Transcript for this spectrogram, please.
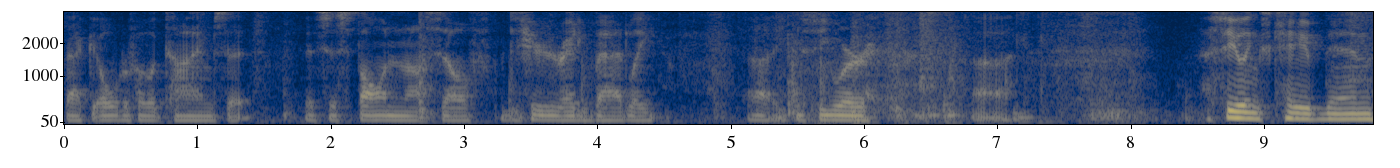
back at Old Republic times that it's just fallen on itself, deteriorating badly. Uh, you can see where uh, the ceiling's caved in.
